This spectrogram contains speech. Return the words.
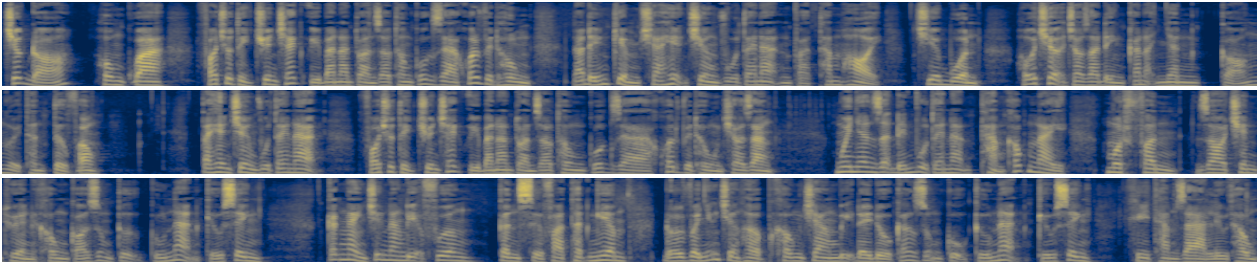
Trước đó, hôm qua, Phó Chủ tịch chuyên trách Ủy ban An toàn giao thông quốc gia Khuất Việt Hùng đã đến kiểm tra hiện trường vụ tai nạn và thăm hỏi, chia buồn, hỗ trợ cho gia đình các nạn nhân có người thân tử vong. Tại hiện trường vụ tai nạn, Phó Chủ tịch chuyên trách Ủy ban An toàn giao thông quốc gia Khuất Việt Hùng cho rằng nguyên nhân dẫn đến vụ tai nạn thảm khốc này một phần do trên thuyền không có dụng cụ cứu nạn cứu sinh. Các ngành chức năng địa phương cần xử phạt thật nghiêm đối với những trường hợp không trang bị đầy đủ các dụng cụ cứu nạn cứu sinh khi tham gia lưu thông.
